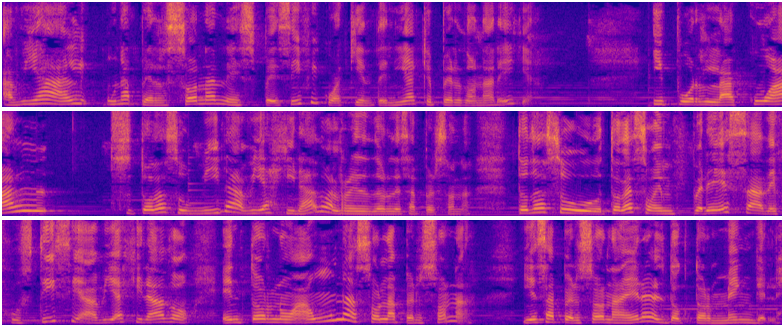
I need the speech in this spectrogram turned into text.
Había una persona en específico a quien tenía que perdonar ella y por la cual toda su vida había girado alrededor de esa persona. Toda su, toda su empresa de justicia había girado en torno a una sola persona. Y esa persona era el doctor Mengele.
